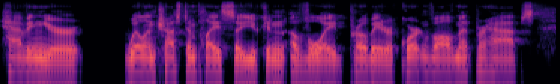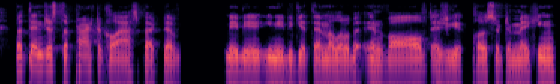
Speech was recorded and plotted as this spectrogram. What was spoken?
having your will and trust in place so you can avoid probate or court involvement perhaps, but then just the practical aspect of maybe you need to get them a little bit involved as you get closer to making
